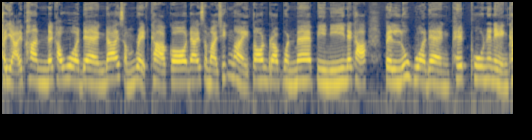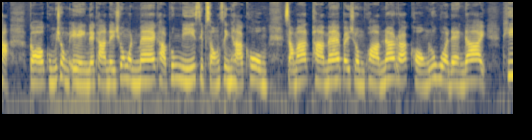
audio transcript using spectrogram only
ขยายพันธุ์นะคะวัวแดงได้สำเร็จค่ะ ก็ได้สมาชิกใหม่ต้อนรับวันแม่ปีนี้นะคะ เป็นลูกวัวแดงเพศผู้นั่นเองค่ะ ก็คุณผู้ชมเองนะคะ ในช่วงวันแม่ค่ะ พรุ่งนี้ 12 สิงหาคม สามารถพาแม่ไปชมความน่ารักของลูกวัวแดงได้ ที่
